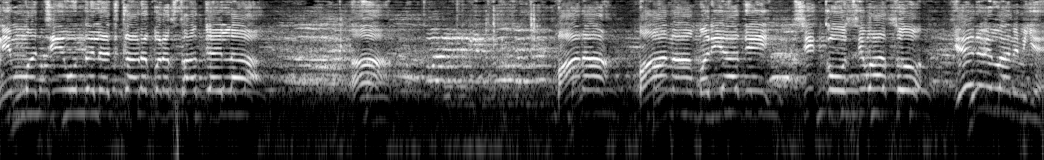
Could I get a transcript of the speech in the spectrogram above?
ನಿಮ್ಮ ಜೀವನದಲ್ಲಿ ಅಧಿಕಾರಕ್ಕೆ ಬರಕ್ ಸಾಧ್ಯ ಇಲ್ಲ. ಕೋ ಶಿವಾಸು ಏನೂ ಇಲ್ಲ ನಿಮಗೆ.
